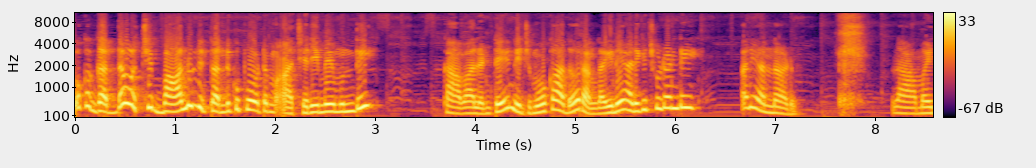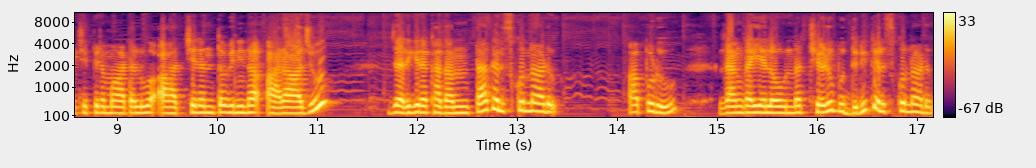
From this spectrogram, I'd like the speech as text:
ఒక గద్ద వచ్చి బాలుని తన్నుకుపోవటం ఆశ్చర్యమేముంది? కావాలంటే నిజమో కాదో రంగయ్యనే అడిగి చూడండి అని అన్నాడు. రామయ్య చెప్పిన మాటలు ఆశ్చర్యంతో వినిన ఆ రాజు జరిగిన కథంతా తెలుసుకున్నాడు. అప్పుడు రంగయ్యలో ఉన్న చెడు బుద్ధిని తెలుసుకున్నాడు.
